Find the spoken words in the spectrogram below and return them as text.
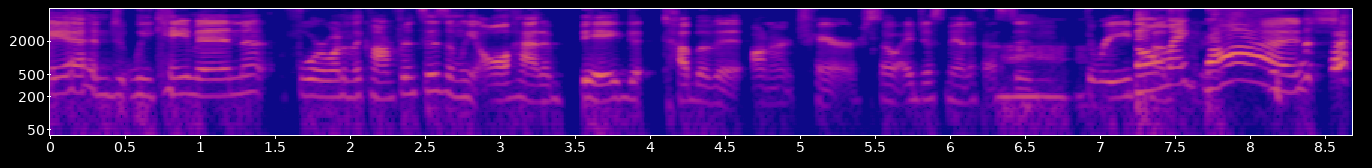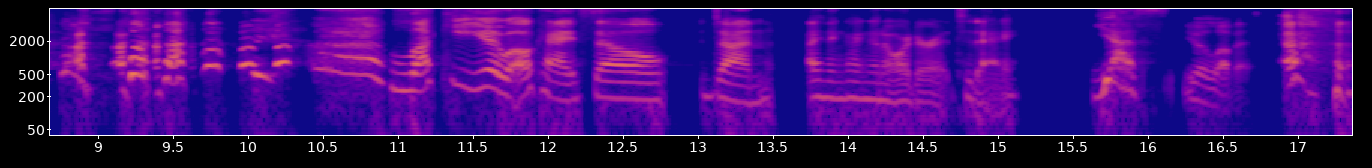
And we came in for one of the conferences and we all had a big tub of it on our chair. So I just manifested three Oh my gosh. Lucky you. Okay, so done. I think I'm going to order it today. Yes, you'll love it.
